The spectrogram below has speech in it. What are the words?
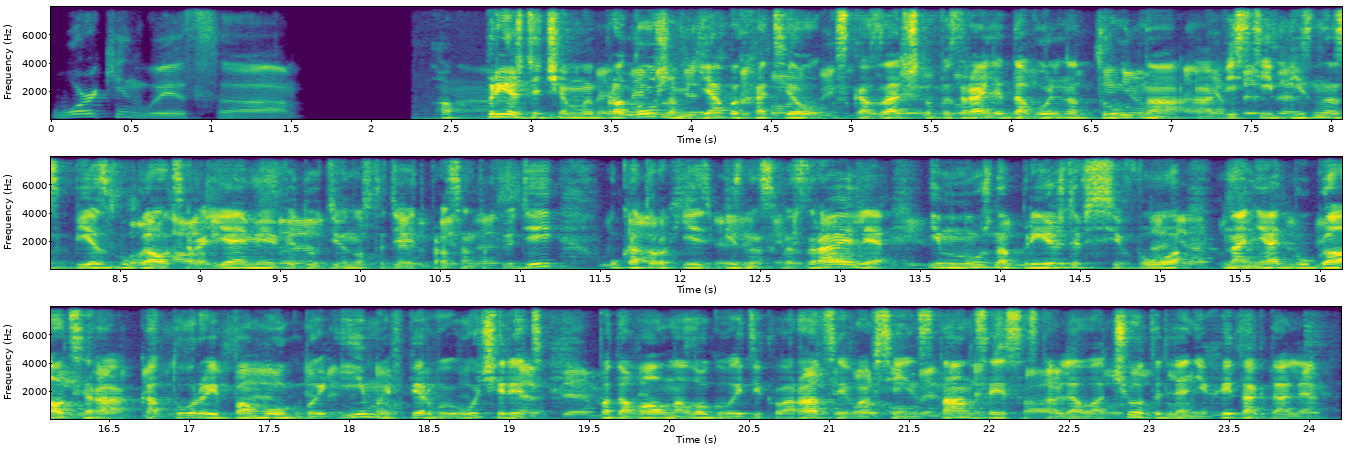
working with uh... Прежде чем мы продолжим, я бы хотел сказать, что в Израиле довольно трудно а, вести бизнес без бухгалтера. Я имею в виду 99% людей, у которых есть бизнес в Израиле, им нужно прежде всего нанять бухгалтера, который помог бы им и в первую очередь подавал налоговые декларации во все инстанции, составлял отчеты для них и так далее.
